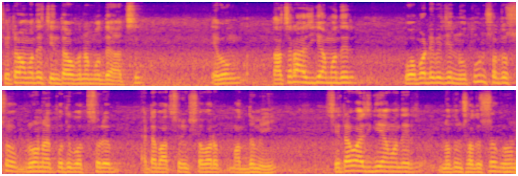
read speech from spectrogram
সেটাও আমাদের চিন্তাভাবনার মধ্যে আছে। এবং তাছাড়া আজকে আমাদের কোঅপারেটিভে যে নতুন সদস্য গ্রহণ হয় প্রতি বৎসরে একটা বাৎসরিক সভার মাধ্যমেই সেটাও আজকে আমাদের নতুন সদস্য গ্রহণ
